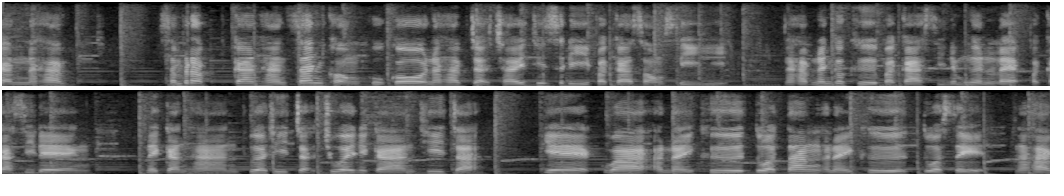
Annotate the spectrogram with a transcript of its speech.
กันนะครับสำหรับการหารสั้นของคูโก้นะครับ จะใช้ทฤษฎีปากกาสองสีนะครับ นั่นก็คือปากกาสีน้ำเงินและปากกาสีแดง ในการหารเพื่อที่จะช่วยในการที่จะแยกว่าอันไหนคือตัวตั้งอันไหนคือตัวเศษนะครับ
